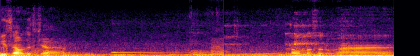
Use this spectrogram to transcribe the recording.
பீஸா வந்துருச்சா? ஒன்று சொல்லுவேன்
